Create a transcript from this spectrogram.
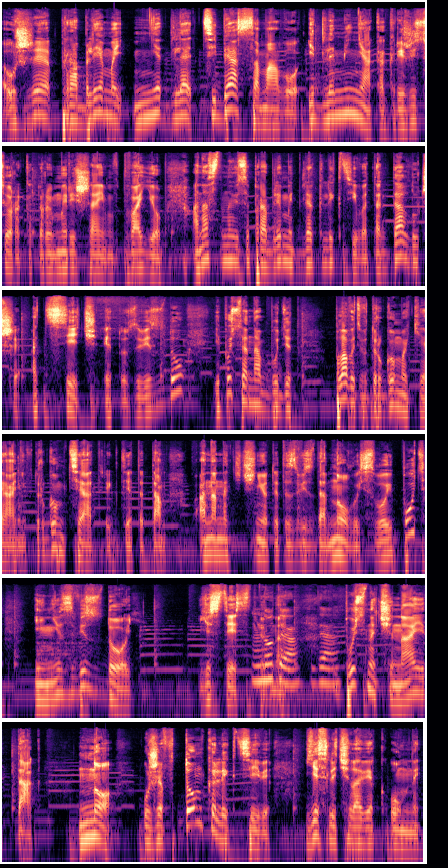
уже проблемой не для тебя самого и для меня, как режиссера, которую мы решаем вдвоем. Она становится проблемой для коллектива. Тогда лучше отсечь эту звезду, и пусть она будет плавать в другом океане, в другом театре где-то там. Она начнет, эта звезда, новый свой путь, и не звездой, естественно. Ну да, да. Пусть начинает так. Но уже в том коллективе, если человек умный,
